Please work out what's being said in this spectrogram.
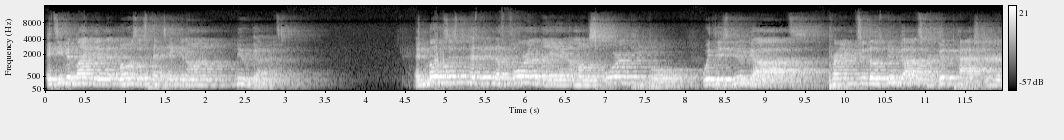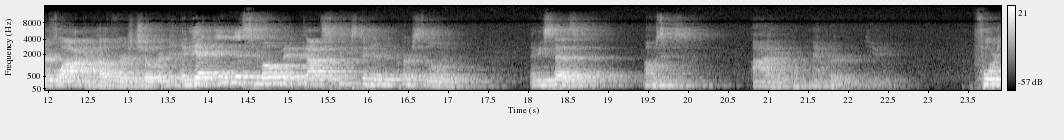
It's even likely that Moses had taken on new gods. And Moses has been in a foreign land amongst foreign people with his new gods, praying to those new gods for good pasture and flock and health for his children. And yet, in this moment, God speaks to him personally. And he says, Moses, I remember you. Forty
